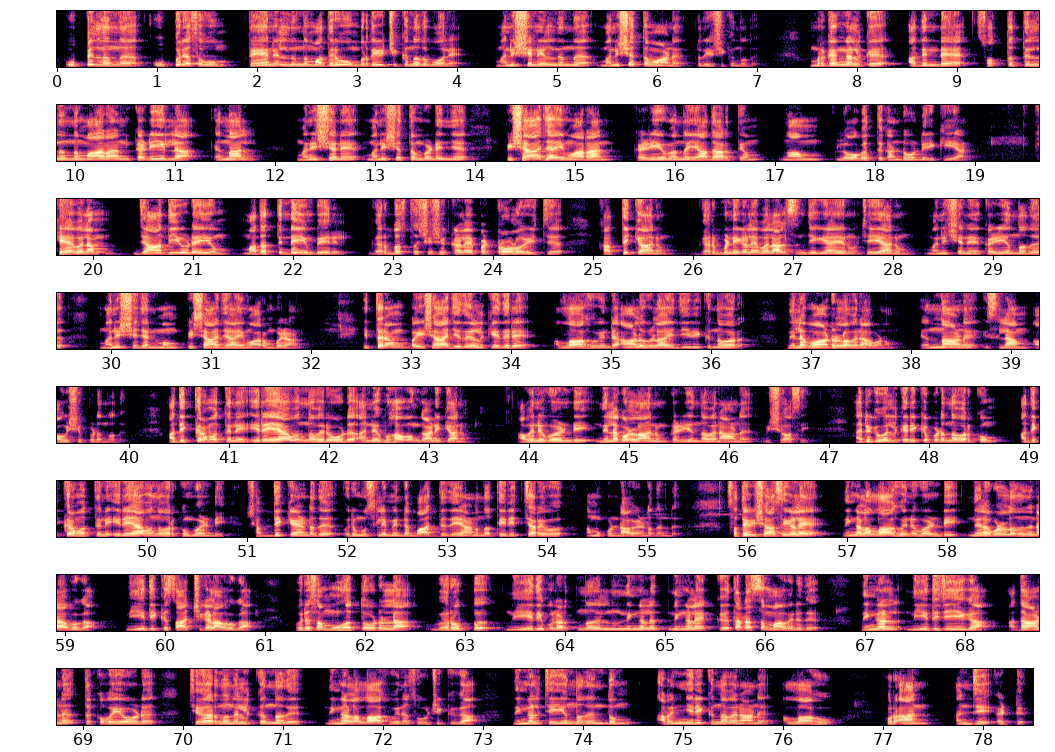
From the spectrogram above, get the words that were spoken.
ഉപ്പിൽ നിന്ന് ഉപ്പുരസവും തേനിൽ നിന്ന് മധുരവും പ്രതീക്ഷിക്കുന്നത് പോലെ മനുഷ്യനിൽ നിന്ന് മനുഷ്യത്വമാണ് പ്രതീക്ഷിക്കുന്നത്. മൃഗങ്ങൾക്ക് അതിന്റെ സ്വത്വത്തിൽ നിന്ന് മാറാൻ കഴിയില്ല എന്നാൽ മനുഷ്യന് മനുഷ്യത്വം വെടിഞ്ഞ് പിശാചായി മാറാൻ കഴിയുമെന്ന യാഥാർത്ഥ്യം നാം ലോകത്ത് കണ്ടുകൊണ്ടിരിക്കുകയാണ്. കേവലം ജാതിയുടെയും മതത്തിന്റെയും പേരിൽ ഗർഭസ്ഥ ശിശുക്കളെ പെട്രോൾ ഒഴിച്ച് കത്തിക്കാനും ഗർഭിണികളെ ബലാത്സം ചെയ്യാനും ചെയ്യാനും മനുഷ്യന് കഴിയുന്നത് മനുഷ്യജന്മം പിശാചായി മാറുമ്പോഴാണ്. ഇത്തരം പൈശാചിതകൾക്കെതിരെ അള്ളാഹുവിന്റെ ആളുകളായി ജീവിക്കുന്നവർ നിലപാടുള്ളവരാവണം എന്നാണ് ഇസ്ലാം ആവശ്യപ്പെടുന്നത്. അതിക്രമത്തിന് ഇരയാവുന്നവരോട് അനുഭാവം കാണിക്കാനും അവനു വേണ്ടി നിലകൊള്ളാനും കഴിയുന്നവനാണ് വിശ്വാസി. അരുകുവൽക്കരിക്കപ്പെടുന്നവർക്കും അതിക്രമത്തിന് ഇരയാവുന്നവർക്കും വേണ്ടി ശബ്ദിക്കേണ്ടത് ഒരു മുസ്ലിമിന്റെ ബാധ്യതയാണെന്ന തിരിച്ചറിവ് നമുക്കുണ്ടാവേണ്ടതുണ്ട്. സത്യവിശ്വാസികളെ നിങ്ങൾ അള്ളാഹുവിന് വേണ്ടി നിലകൊള്ളുന്നതിനാവുക നീതിക്ക് സാക്ഷികളാവുക ഒരു സമൂഹത്തോടുള്ള വെറുപ്പ് നീതി പുലർത്തുന്നതിൽ നിന്ന് നിങ്ങൾ നിങ്ങൾക്ക് തടസ്സമാവരുത്. നിങ്ങൾ നീതി ചെയ്യുക. അതാണ് തെക്കവയോട് ചേർന്ന് നിൽക്കുന്നത്. നിങ്ങൾ അള്ളാഹുവിനെ സൂക്ഷിക്കുക. നിങ്ങൾ ചെയ്യുന്നതെന്തും അറിഞ്ഞിരിക്കുന്നവനാണ് അള്ളാഹു. ഖുർആൻ അഞ്ച് എട്ട്.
